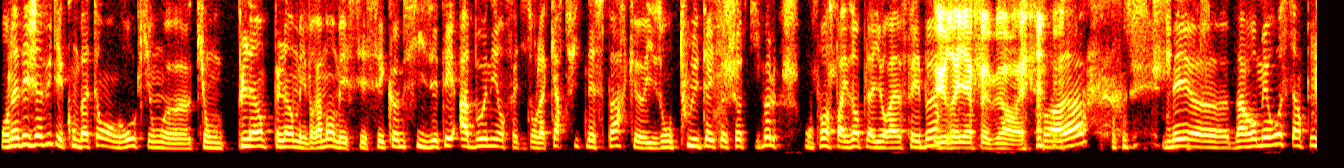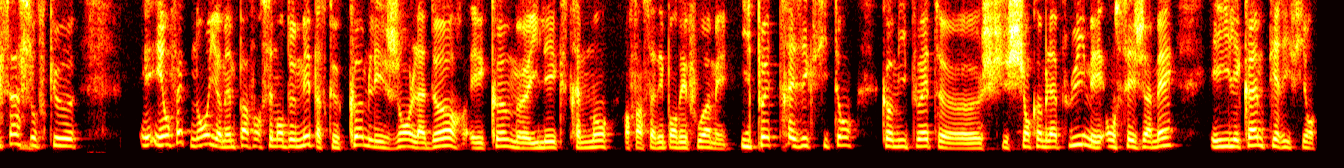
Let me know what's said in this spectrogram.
On a déjà vu des combattants, en gros, qui ont, qui ont plein, plein, mais vraiment, mais c'est comme s'ils étaient abonnés, en fait. Ils ont la carte Fitness Park, ils ont tous les title shots qu'ils veulent. On pense, par exemple, à Uriah Faber. Uriah Faber, ouais. Voilà. mais bah, Romero, c'est un peu ça, sauf que et, en fait, non, il n'y a même pas forcément de mais, parce que comme les gens l'adorent et comme euh, il est extrêmement, enfin ça dépend des fois, mais il peut être très excitant, comme il peut être euh, chiant comme la pluie, mais on ne sait jamais, et il est quand même terrifiant.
